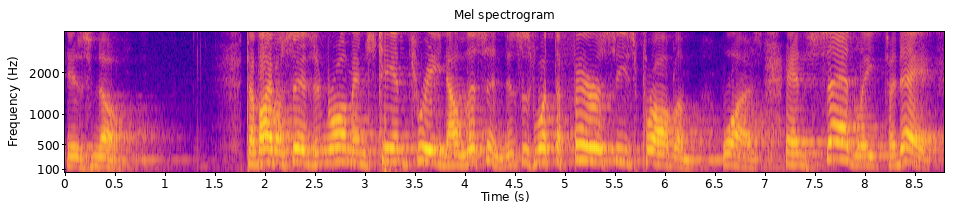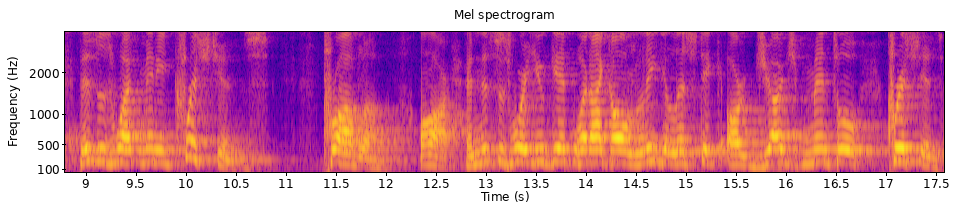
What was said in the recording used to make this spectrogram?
is no. The Bible says in Romans 10:3, now listen, this is what the Pharisees' problem was. And sadly, today, this is what many Christians' problem are. And this is where you get what I call legalistic or judgmental Christians.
